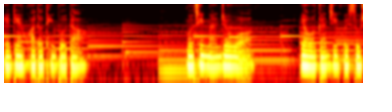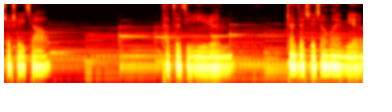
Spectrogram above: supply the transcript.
连电话都听不到。母亲瞒着我，要我赶紧回宿舍睡觉。他自己一人站在学校外面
